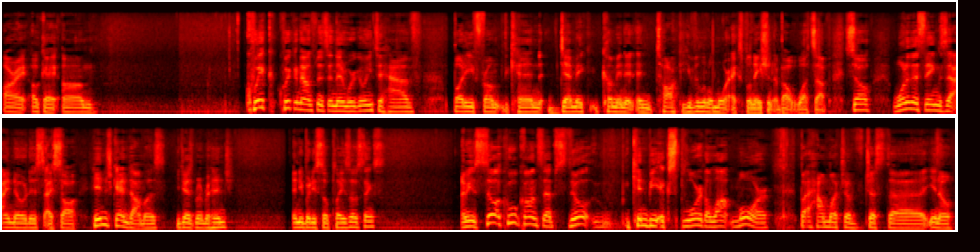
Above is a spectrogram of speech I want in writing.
All right okay um quick quick announcements and then we're going to have buddy from the ken demic come in and, and, talk give a little more explanation about what's up. So one of the things that i noticed i saw hinge kendamas you guys remember hinge? Anybody still plays those things? I mean, it's still a cool concept, still can be explored a lot more, but how much of just, uh, you know,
